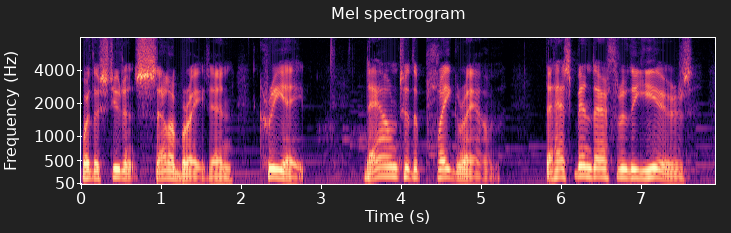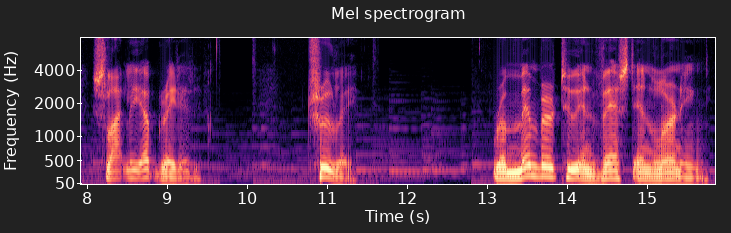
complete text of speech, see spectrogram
where the students celebrate and create, down to the playground that has been there through the years, slightly upgraded. Truly, remember to invest in learning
